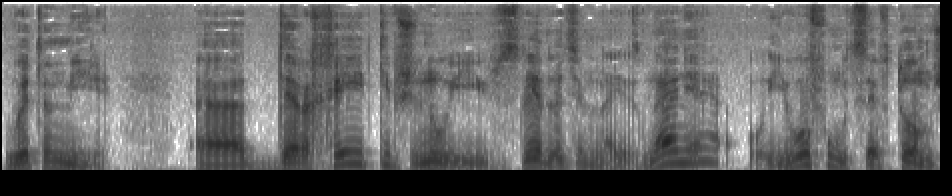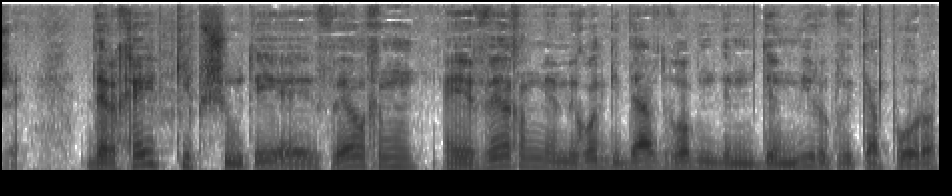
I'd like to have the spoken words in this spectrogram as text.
в этом мире. Э, Дерхейт кипши, ну и следовательно изгнание, его функция в том же – welchen mir mir gedacht haben dem, dem Miruk wie Kaporo,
